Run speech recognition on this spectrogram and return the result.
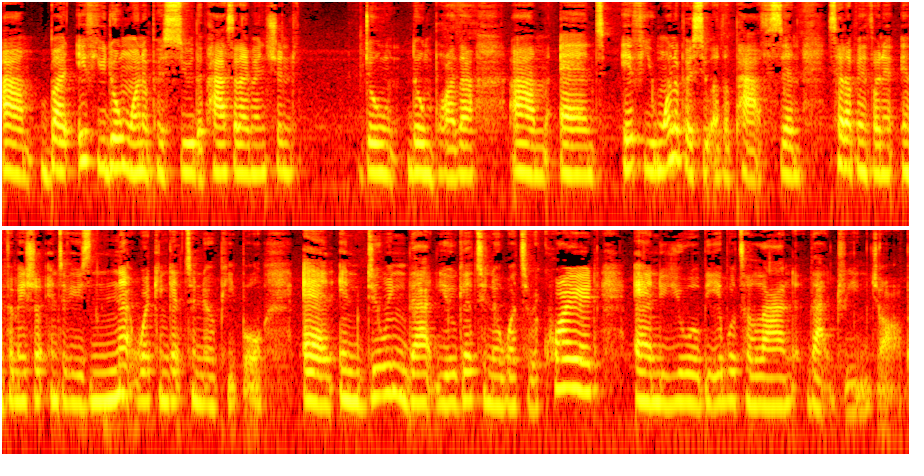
um, but if you don't want to pursue the path that I mentioned, don't don't bother. Um, and if you want to pursue other paths then set up info- informational interviews network and get to know people. And in doing that you'll get to know what's required and you will be able to land that dream job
